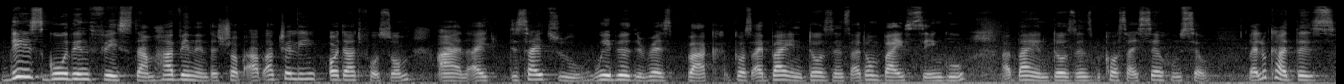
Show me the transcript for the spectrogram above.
this golden face that i'm having in the shop i've actually ordered for some and i decide to waybill the rest back because i buy in dozens. I don't buy single. I buy in dozens because i sell wholesale like look at this.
